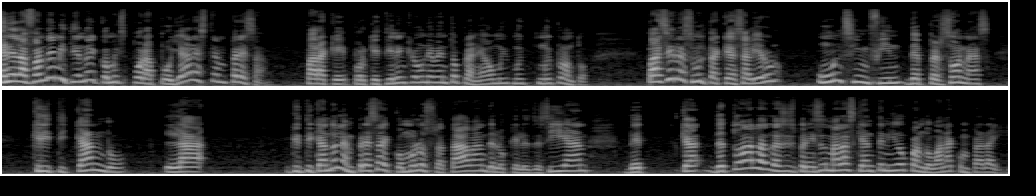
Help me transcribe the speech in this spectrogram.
En el afán de mi tienda de cómics por apoyar a esta empresa, para que, porque tienen que un evento planeado muy, muy, muy pronto, pasa y resulta que salieron un sinfín de personas criticando la, criticando la empresa de cómo los trataban, de lo que les decían, de, de todas las, las experiencias malas que han tenido cuando van a comprar ahí.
